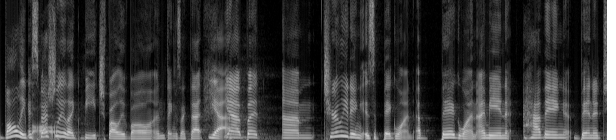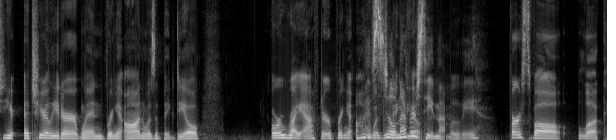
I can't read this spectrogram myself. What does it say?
volleyball. especially like beach volleyball and things like that. Yeah. yeah. But um, cheerleading is a big one, a big one. I mean, having been a, cheer- a cheerleader when Bring It On was a big deal, or right after Bring It On I've was still a big never deal. seen that movie. First of all, look.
